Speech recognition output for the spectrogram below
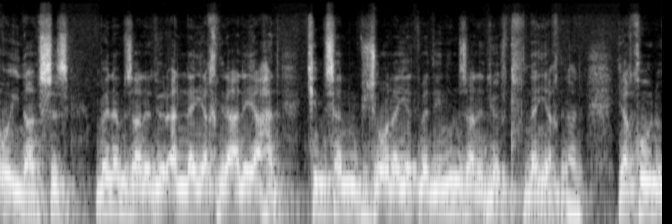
o inançsız böyle mi zannediyor? En len yakdire aleyhi ahad. Kimsenin gücü ona yetmediğini mi zannediyor? Len yakdire aleyhi. Yakulu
